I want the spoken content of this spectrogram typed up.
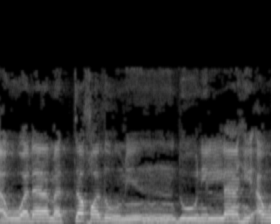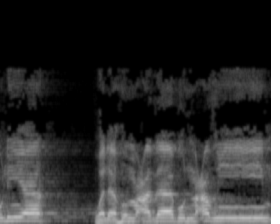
أو ولا ما اتخذوا من دون الله أولياء ولهم عذاب عظيم.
